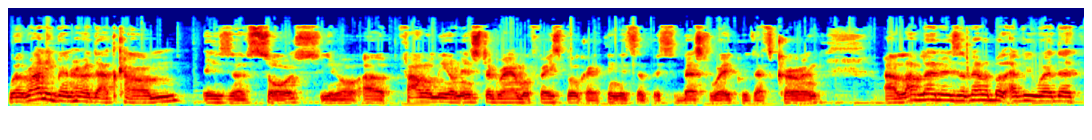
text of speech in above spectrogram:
Well, RoniBenHur.com is a source. You know, uh, follow me on Instagram or Facebook. I think it's, a, it's the best way because that's current. Uh, Love Letter is available everywhere that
